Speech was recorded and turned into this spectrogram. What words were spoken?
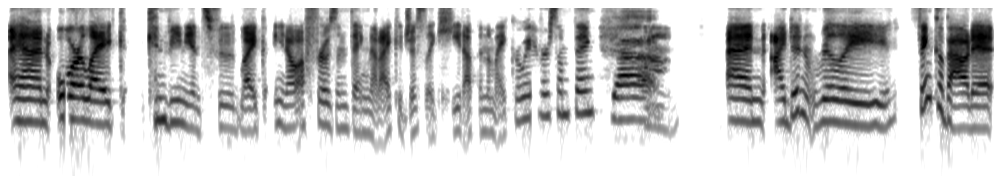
And, or like convenience food, like, you know, a frozen thing that I could just like heat up in the microwave or something. Yeah. Um, and I didn't really think about it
